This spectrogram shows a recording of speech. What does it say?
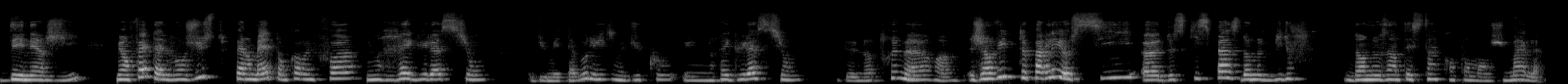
d'énergie, mais en fait, elles vont juste permettre, encore une fois, une régulation du métabolisme, du coup, une régulation de notre humeur. J'ai envie de te parler aussi euh, de ce qui se passe dans notre bidou, dans nos intestins quand on mange mal.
